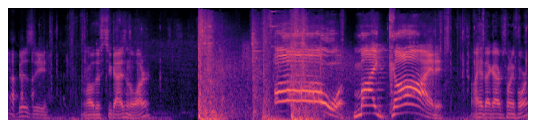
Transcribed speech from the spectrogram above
You busy. Oh, there's two guys in the water. Oh my god! I hit that guy for 24.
